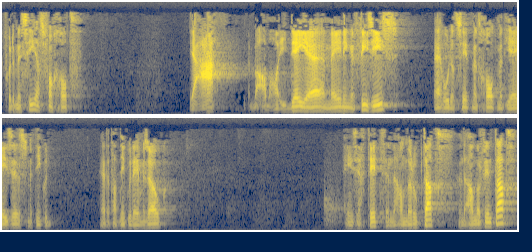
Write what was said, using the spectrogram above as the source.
voor de Messias van God. Ja, we hebben allemaal ideeën, meningen, visies. Hè, hoe dat zit met God, met Jezus, met Nicodemus. dat had Nicodemus ook. Eén zegt dit en de ander roept dat en de ander vindt dat.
